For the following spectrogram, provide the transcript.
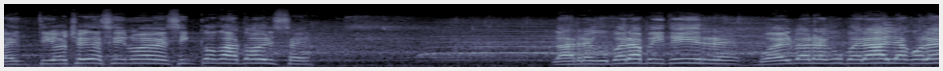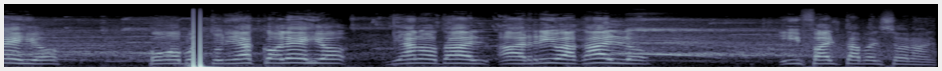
28-19, 5-14. La recupera Pitirre. Vuelve a recuperarla Colegio. Con oportunidad Colegio de anotar. Arriba Carlos. Y falta personal.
